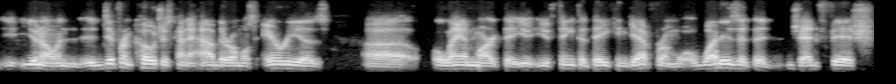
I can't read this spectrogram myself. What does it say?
you know, and different coaches kind of have their almost areas uh, landmark that you you think that they can get from? What is it that Jedd Fisch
